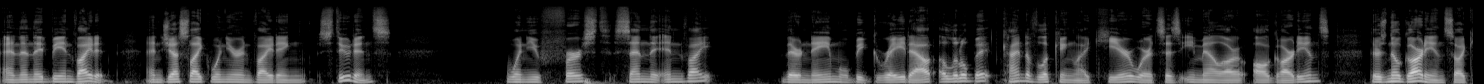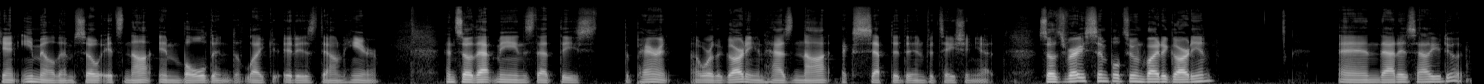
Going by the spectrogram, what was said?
And then they'd be invited. And just like when you're inviting students, when you first send the invite, their name will be grayed out a little bit, kind of looking like here where it says email all, guardians. There's no guardians, so I can't email them, so it's not emboldened like it is down here. And so that means that these the parent or the guardian has not accepted the invitation yet. So it's very simple to invite a guardian, and that is how you do it.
